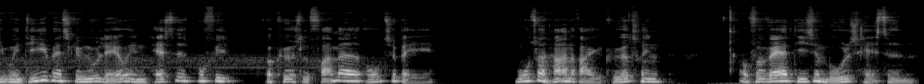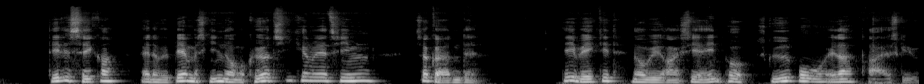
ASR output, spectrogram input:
I WinDigibet skal vi nu lave en hastighedsprofil for kørsel fremad og tilbage. Motoren har en række køretrin, og for hver af disse måles hastigheden. Dette sikrer, at når vi beder maskinen om at køre 10 km t, så gør den det. Det er vigtigt, når vi rangerer ind på skydebro eller drejeskive.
